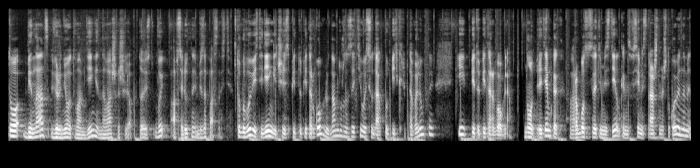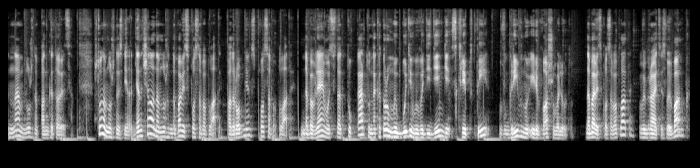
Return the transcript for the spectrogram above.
то Binance вернет вам деньги на ваш кошелек. То есть, вы в абсолютной безопасности. Чтобы вывести деньги через P2P торговлю, нам нужно зайти вот сюда, купить криптовалюты и P2P торговля. Но перед тем, как работать с этими сделками, со всеми страшными штуковинами, нам нужно подготовиться. Что нам нужно сделать? Для начала нам нужно добавить способ оплаты. Подробнее способ оплаты. Добавляем вот сюда ту карту, на которую мы будем выводить деньги с крипты в гривну или в вашу валюту. Добавить способ оплаты, выбираете свой банк,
